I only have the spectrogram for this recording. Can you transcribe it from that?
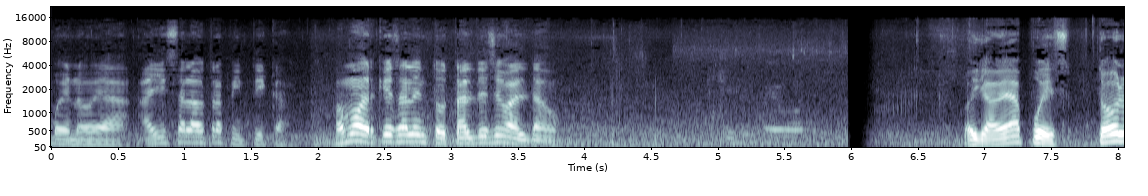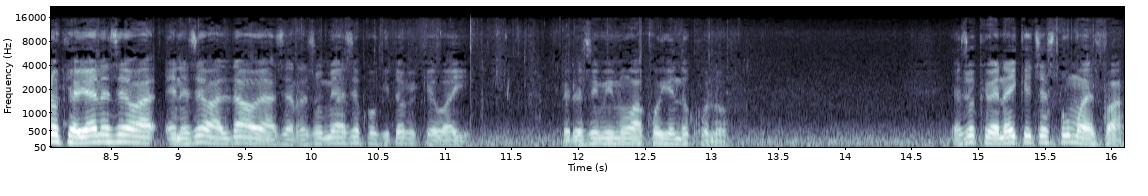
Bueno, vea, ahí está la otra pintica. Vamos a ver qué sale en total de ese baldado. Oiga, vea pues, todo lo que había en ese, en ese baldado, vea, se resume hace poquito que quedó ahí. Pero ese mismo va cogiendo color. Eso que ven ahí que echa espuma de fa.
